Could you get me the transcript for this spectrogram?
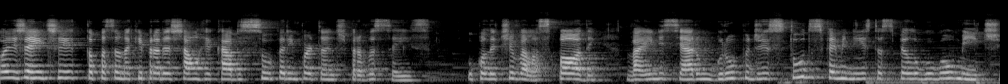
Oi, gente, tô passando aqui para deixar um recado super importante para vocês. O coletivo Elas Podem vai iniciar um grupo de estudos feministas pelo Google Meet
